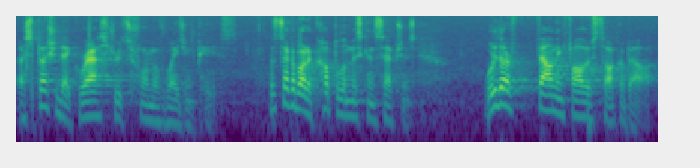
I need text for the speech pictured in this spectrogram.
especially that grassroots form of waging peace. Let's talk about a couple of misconceptions. What did our founding fathers talk about?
